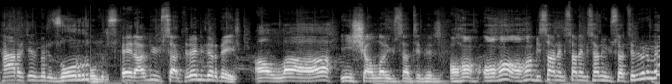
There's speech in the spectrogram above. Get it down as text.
Herkes böyle zor oluruz. Herhalde yükseltilebilir değil. Allah. İnşallah yükseltilebilir. Aha aha aha bir saniye bir saniye bir saniye yükseltilebilir mi?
